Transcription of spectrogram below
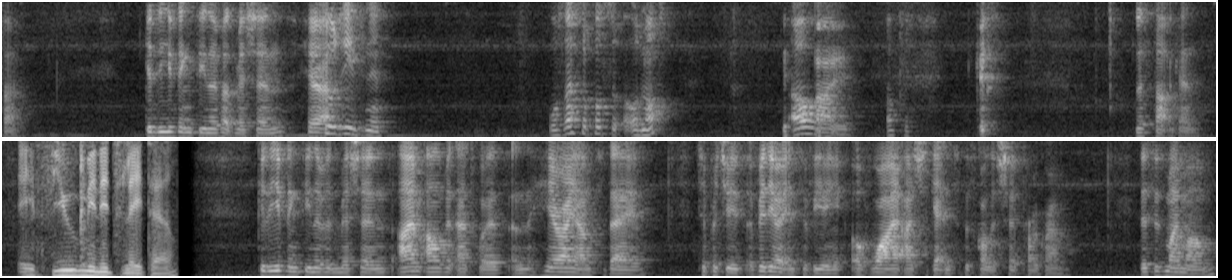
So, good evening, Dean of Admissions. Here at- Good evening. Was I supposed to or not? it's Oh. fine. Okay. Let's start again. A few minutes later. Good evening, Dean of Admissions. I'm Alvin Edwards, and here I am today to produce a video interview of why I should get into the scholarship program. This is my mom.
